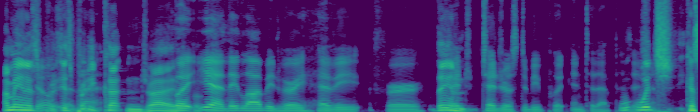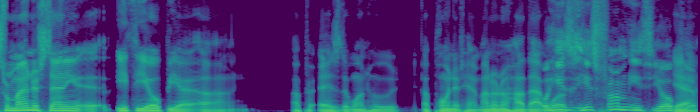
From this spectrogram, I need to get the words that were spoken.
I mean, it's Joe pre- it's said pretty that. cut and dry. But yeah, they lobbied very heavy for They in- Ted- Tedros to be put into that w- position. which Because from my understanding, uh, Ethiopia uh, up- is the one who appointed him. I don't know how that well, works. he's he's from Ethiopia, Yeah.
